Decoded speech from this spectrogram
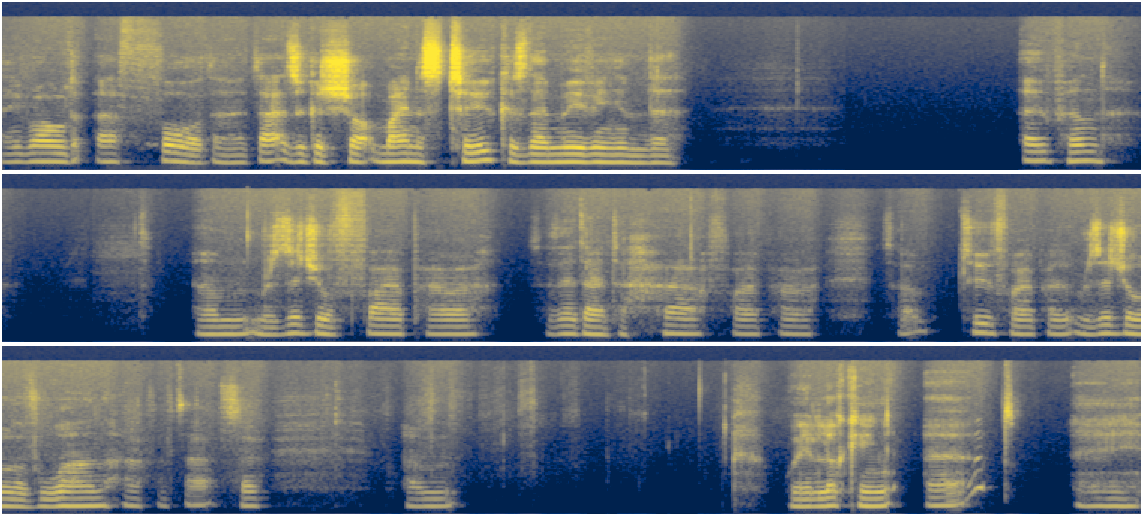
They rolled a four. Though. That is a good shot. Minus two because they're moving in the open. Um, residual firepower, so they're down to half firepower. So two firepower, residual of one, half of that. So um, we're looking at a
